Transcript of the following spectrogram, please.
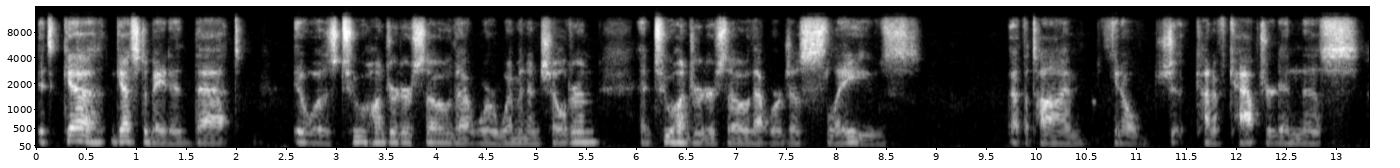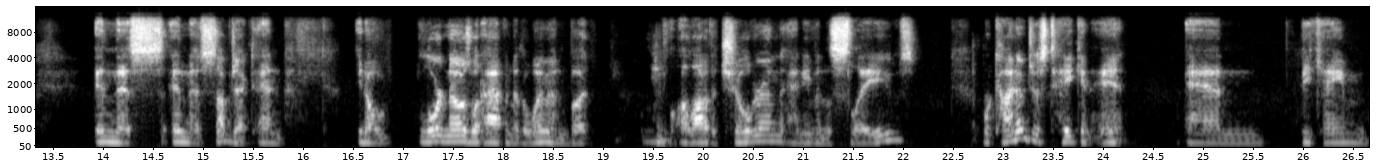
it's gue- guesstimated that it was 200 or so that were women and children and 200 or so that were just slaves at the time you know kind of captured in this in this in this subject and you know lord knows what happened to the women but a lot of the children and even the slaves were kind of just taken in and became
